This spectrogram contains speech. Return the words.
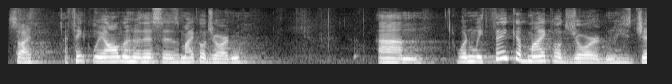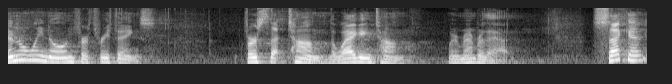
So I, I think we all know who this is Michael Jordan. Um, when we think of Michael Jordan, he's generally known for three things. First, that tongue, the wagging tongue. We remember that. Second,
